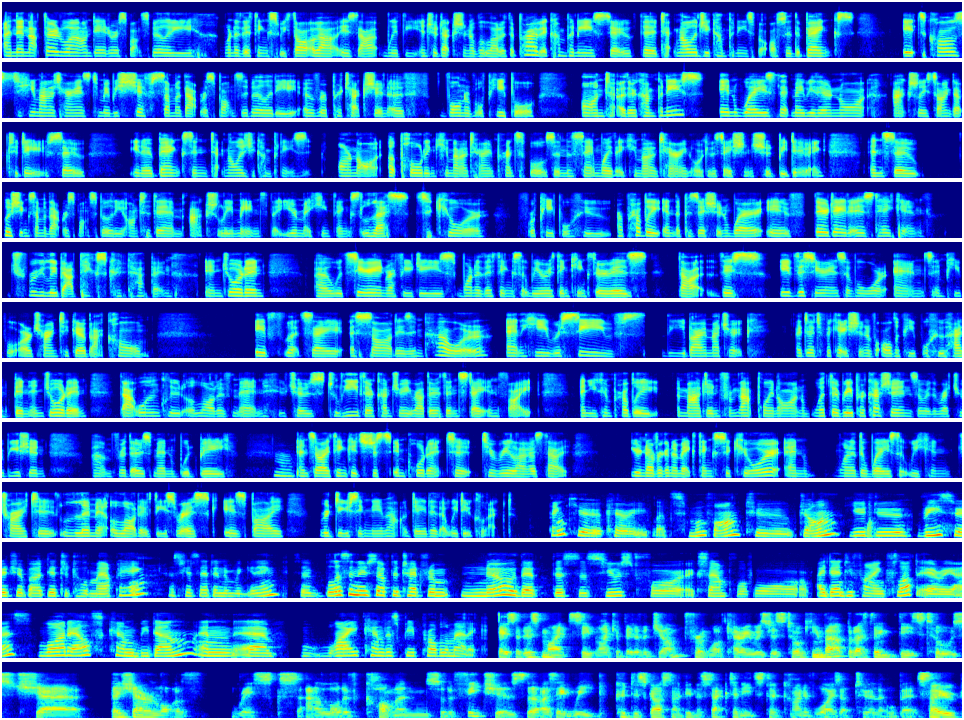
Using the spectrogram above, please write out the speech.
And then that third one on data responsibility, one of the things we thought about is that with the introduction of a lot of the private companies, so the technology companies, but also the banks, it's caused humanitarians to maybe shift some of that responsibility over protection of vulnerable people onto other companies in ways that maybe they're not actually signed up to do. So, you know, banks and technology companies are not upholding humanitarian principles in the same way that humanitarian organizations should be doing. And so pushing some of that responsibility onto them actually means that you're making things less secure for people who are probably in the position where if their data is taken, truly bad things could happen. In Jordan, uh, with Syrian refugees, one of the things that we were thinking through is that this, if the Syrian civil war ends and people are trying to go back home, if let's say Assad is in power and he receives the biometric identification of all the people who had been in Jordan, that will include a lot of men who chose to leave their country rather than stay and fight. And you can probably imagine from that point on what the repercussions or the retribution um, for those men would be. Mm. And so I think it's just important to to realize that you're never going to make things secure. And one of the ways that we can try to limit a lot of these risks is by reducing the amount of data that we do collect. Thank you, Kerrie. Let's move on to John. You do research about digital mapping, as you said in the beginning. So listeners of the CHAtroom know that this is used, for example, for identifying flood areas. What else can be done, and uh, why can this be problematic? Okay, so this might seem like a bit of a jump from what Kerrie was just talking about, but I think these tools share they share a lot of risks and a lot of common sort of features that I think we could discuss. And I think the sector needs to kind of wise up to a little bit. So,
